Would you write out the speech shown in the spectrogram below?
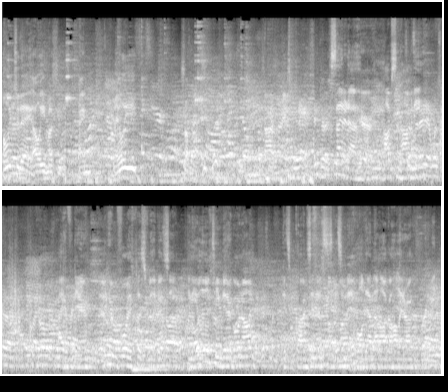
Only today I'll eat mushrooms. I, I only eat truffles. Excited out here. Hobson Hominy. Out here for dinner. Been here before. This place is really good. So, gonna get a little team dinner going on. Get some carbs in us. Get some to hold down that alcohol later on because we're gonna be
